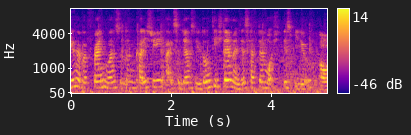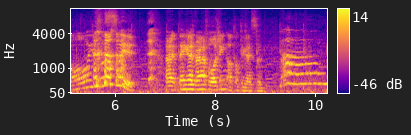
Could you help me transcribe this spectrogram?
You have a friend who wants to learn cardistry, I suggest you don't teach them and just have them watch this video. Oh, you're so sweet. Alright, thank you guys very much for watching. I'll talk to you guys soon. Bye!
